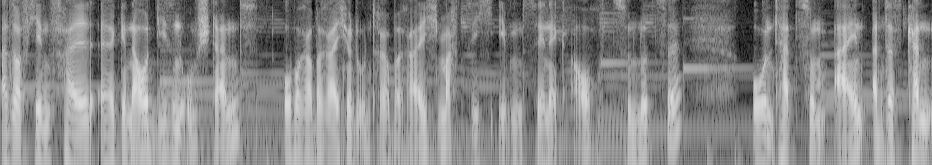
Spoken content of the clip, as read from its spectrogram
also auf jeden Fall äh, genau diesen Umstand, oberer Bereich und unterer Bereich, macht sich eben Senec auch zunutze und hat zum einen, also das kann,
